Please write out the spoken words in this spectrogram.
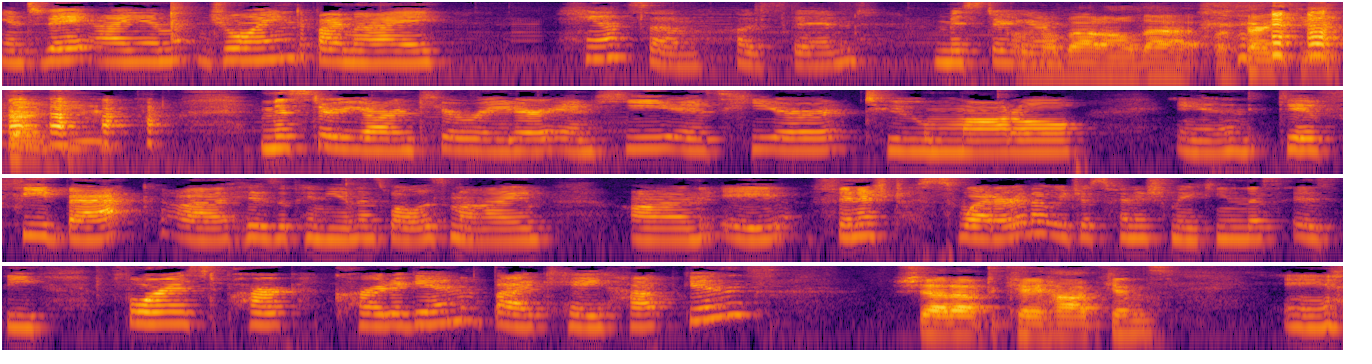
And today I am joined by my handsome husband, Mr. I don't know Yarn. about all that, but thank you, thank you. Mr. Yarn Curator, and he is here to model and give feedback, uh, his opinion as well as mine, on a finished sweater that we just finished making. This is the Forest Park Cardigan by Kay Hopkins. Shout out to Kay Hopkins. And,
